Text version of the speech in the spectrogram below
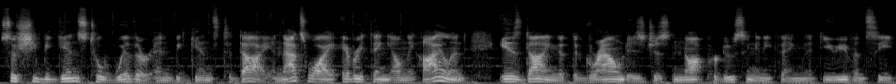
So she begins to wither and begins to die. And that's why everything on the island is dying, that the ground is just not producing anything. That you even see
